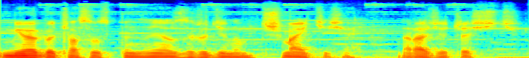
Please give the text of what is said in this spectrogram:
Miłego czasu spędzenia z rodziną. Trzymajcie się. Na razie, cześć.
